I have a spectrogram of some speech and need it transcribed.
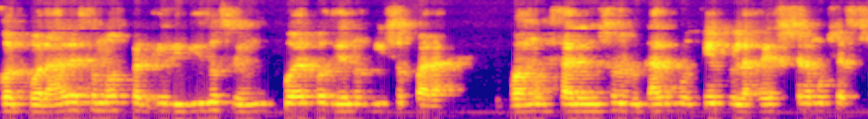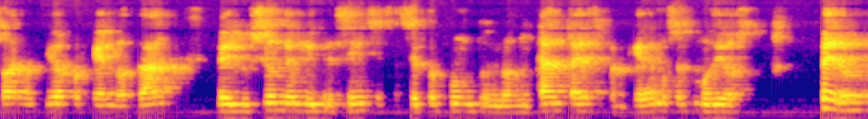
corporales, somos individuos en un cuerpo, Dios nos hizo para que podamos estar en un solo lugar al mismo tiempo y las redes sociales muchas son atractivas porque nos dan la ilusión de omnipresencia hasta cierto punto, nos encanta eso porque queremos ser como Dios, pero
